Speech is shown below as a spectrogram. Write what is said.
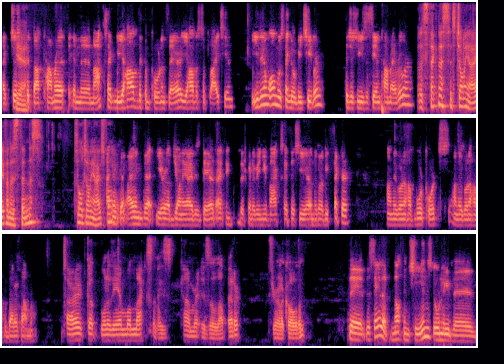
Like just yeah. put that camera in the Macs. Like you have the components there, you have a supply chain. You don't almost think it would be cheaper to just use the same camera everywhere. But it's thickness. It's Jony Ive and his thinness. It's all Jony Ive's fault. I think that I think that era of Jony Ive is dead. I think there's going to be new Macs out this year, and they're going to be thicker, and they're going to have more ports, and they're going to have a better camera. Tara got one of the M1 Macs, and his camera is a lot better. If you want to call them. They they say that nothing changed, only the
